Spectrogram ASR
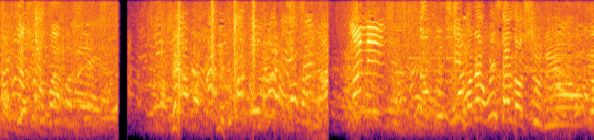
Mommy! Madam, which size of shoe do you the,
